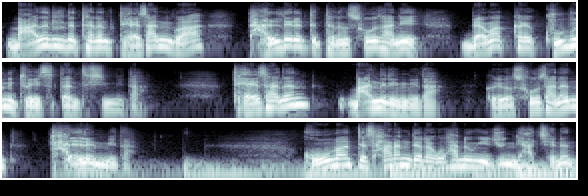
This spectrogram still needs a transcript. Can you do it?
마늘을 뜻하는 대산과 달래를 뜻하는 소산이 명확하게 구분이 되어 있었다는 뜻입니다. 대산은 마늘입니다. 그리고 소산은 달래입니다. 곰한테 사람대라고 환웅이 준 야채는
